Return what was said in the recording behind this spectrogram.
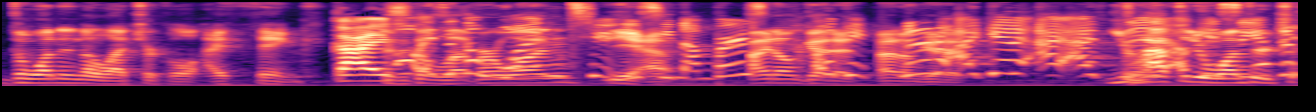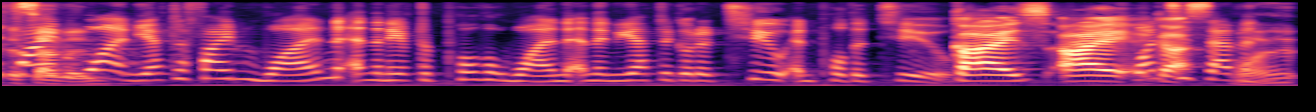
The one in electrical, I think. Guys, oh, Is it Oh, the is it lever the one, one? two? Yeah. You see numbers? I don't get it. okay. I don't no, no, get no, it. I get it. I, I You did- have to do okay, one so you have to find seven. one. You have to find one, and then you have to pull the one, and then you have to go to two and pull the two. guys, I One got to seven. What?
